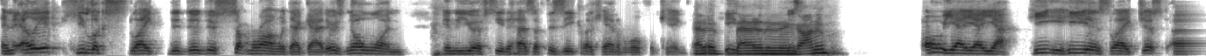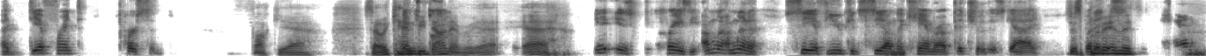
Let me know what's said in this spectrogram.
And Elliot, he looks like there's something wrong with that guy. There's no one in the UFC that has a physique like Hannibal for King. Better, better than Ngannou? Oh yeah, yeah, yeah. He he is like just a, a different person. Fuck yeah! So it can it's be done every yeah yeah. It is crazy. I'm I'm gonna see if you could see on the camera a picture of this guy. Just but put it in the.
